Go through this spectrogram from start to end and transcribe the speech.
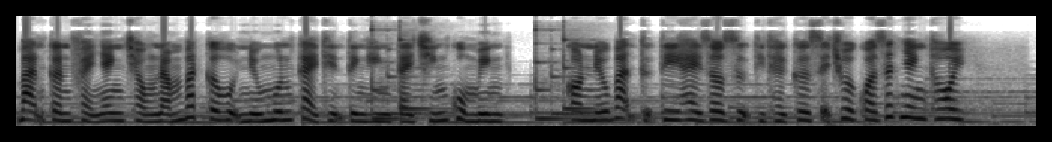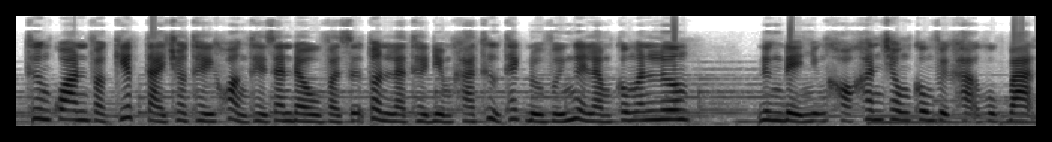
bạn cần phải nhanh chóng nắm bắt cơ hội nếu muốn cải thiện tình hình tài chính của mình. Còn nếu bạn tự ti hay do dự thì thời cơ sẽ trôi qua rất nhanh thôi. Thương quan và kiếp tài cho thấy khoảng thời gian đầu và giữa tuần là thời điểm khá thử thách đối với người làm công ăn lương. Đừng để những khó khăn trong công việc hạ gục bạn.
